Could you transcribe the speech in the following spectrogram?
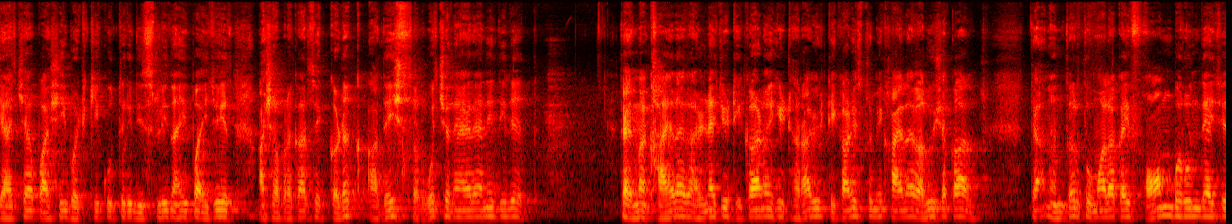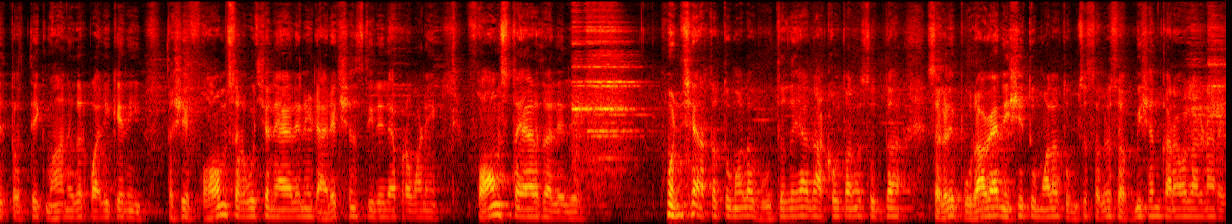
याच्यापाशी भटकी कुत्री दिसली नाही पाहिजेत अशा प्रकारचे कडक आदेश सर्वोच्च न्यायालयाने दिलेत. त्यांना खायला घालण्याची ठिकाणं ही ठराविक ठिकाणीच तुम्ही खायला घालू शकाल. त्यानंतर तुम्हाला काही फॉर्म भरून द्यायचे प्रत्येक महानगरपालिकेने तसे फॉर्म सर्वोच्च न्यायालयाने डायरेक्शन्स दिलेल्याप्रमाणे फॉर्म्स तयार झालेले म्हणजे आता तुम्हाला भूतदया दाखवताना सुद्धा सगळे पुराव्यानिशी तुम्हाला तुमचं सगळं सबमिशन करावं लागणार आहे.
